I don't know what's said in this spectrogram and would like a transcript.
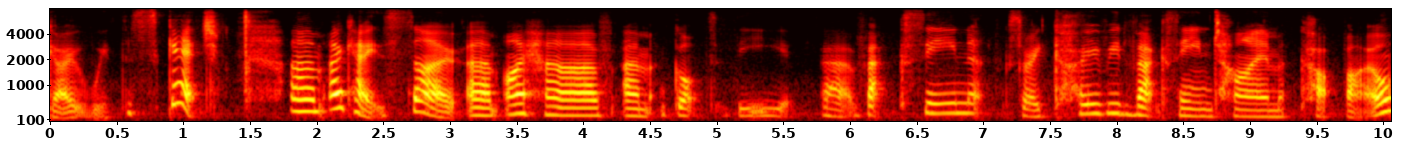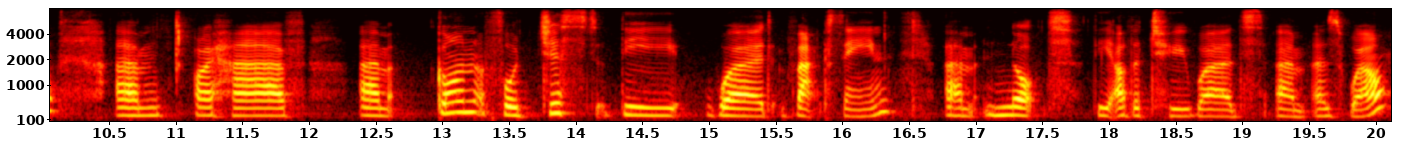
go with the sketch. okay, so I have got the uh, vaccine, sorry, COVID vaccine time cut file. Um, I have um, gone for just the word vaccine, um, not the other two words um, as well.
